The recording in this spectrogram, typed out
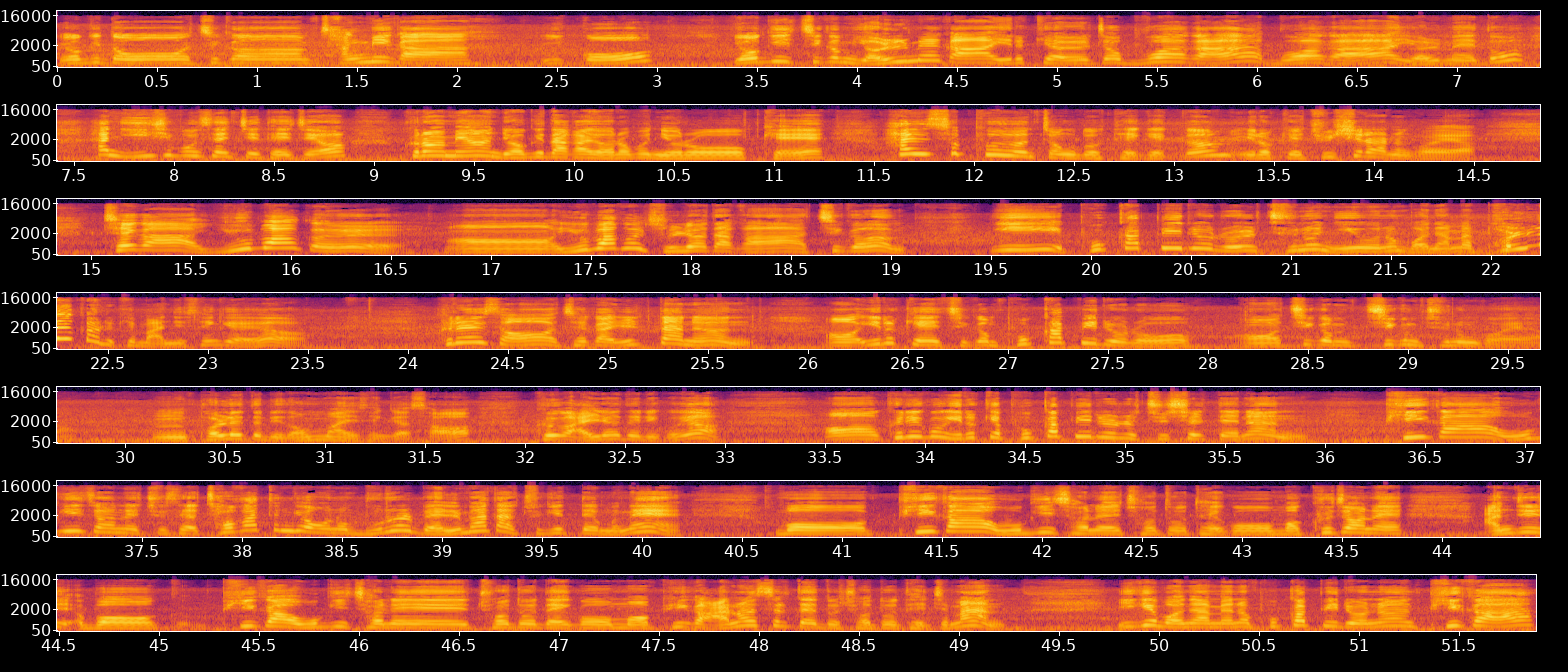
여기도 지금 장미가 있고, 여기 지금 열매가 이렇게 열죠. 무화과, 무화과 열매도 한 25cm 되죠. 그러면 여기다가 여러분 이렇게 한 스푼 정도 되게끔 이렇게 주시라는 거예요. 제가 유박을, 어, 유박을 주려다가 지금 이 복합 비료를 주는 이유는 뭐냐면 벌레가 이렇게 많이 생겨요. 그래서 제가 일단은 어, 이렇게 지금 복합 비료로 어, 지금 지금 주는 거예요. 음, 벌레들이 너무 많이 생겨서 그거 알려드리고요. 어, 그리고 이렇게 복합 비료를 주실 때는 비가 오기 전에 주세요. 저 같은 경우는 물을 매일마다 주기 때문에 뭐 비가 오기 전에 줘도 되고 뭐 그 전에 안지 뭐 비가 오기 전에 줘도 되고 뭐 비가 안 왔을 때도 줘도 되지만 이게 뭐냐면은 복합 비료는 비가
